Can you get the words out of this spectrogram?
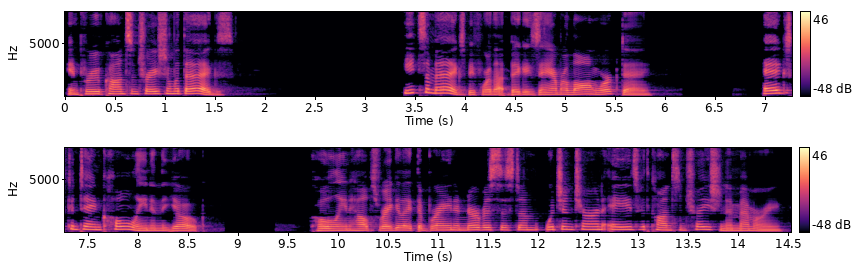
Improve concentration with eggs. Eat some eggs before that big exam or long workday. Eggs contain choline in the yolk. Choline helps regulate the brain and nervous system, which in turn aids with concentration and memory.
